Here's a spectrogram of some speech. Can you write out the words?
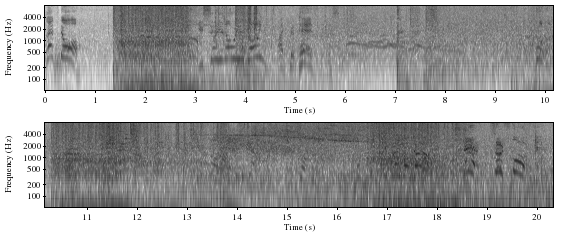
Left door! You sure you know where you're going? I prepared for this. Hold on! Tango down! There! Search floor!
